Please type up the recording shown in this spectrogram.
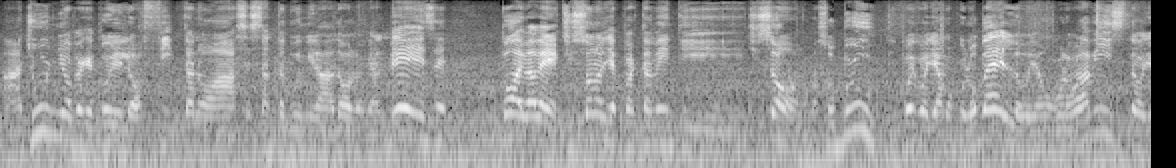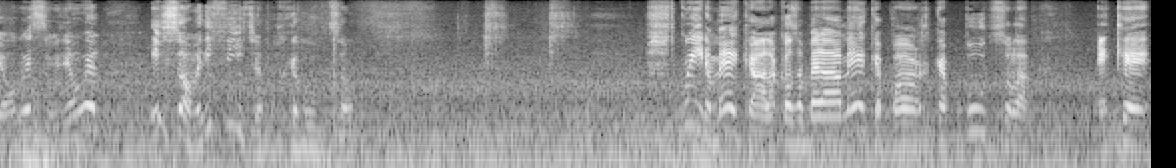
a giugno perché poi lo affittano a 62 mila dollari al mese. Poi vabbè, ci sono gli appartamenti, ci sono, ma sono brutti. Poi vogliamo quello bello, vogliamo quello con la vista, vogliamo questo, vogliamo quello. Insomma, è difficile, porca puzzo. Qui in America, la cosa bella dell'America, porca puzzola, è che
